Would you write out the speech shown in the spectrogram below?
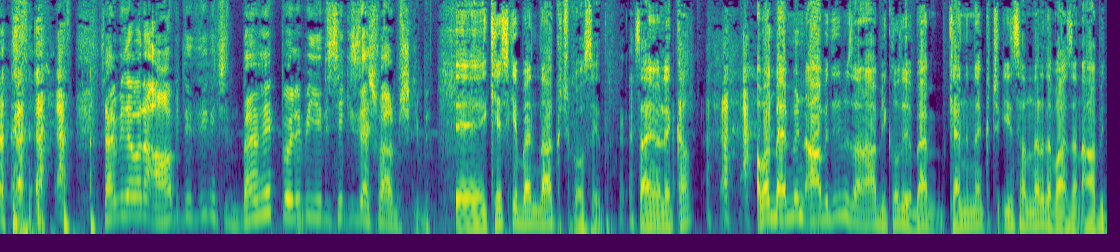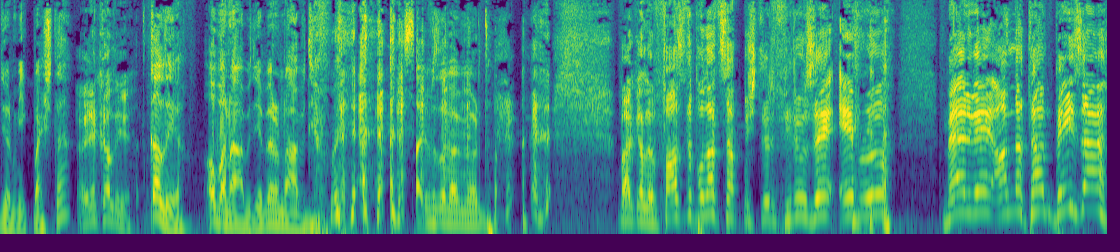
Sen bir de bana abi dediğin için ben hep böyle bir 7-8 yaş varmış gibi. Ee, keşke ben daha küçük olsaydım. Sen öyle kal. Ama ben birinin abi dediğim zaman abi kalıyor. Ben kendimden küçük insanlara da bazen abi diyorum ilk başta. Öyle kalıyor. Kalıyor. O bana abi diyor ben ona abi diyorum. Saçma sapan bir ortam. Bakalım Fazlı Polat satmıştır. Firuze, Ebru, Merve, Anlatan, Beyza,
